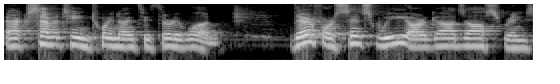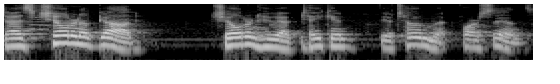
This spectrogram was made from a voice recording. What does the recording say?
Acts 17, 29 through 31. Therefore, since we are God's offsprings, as children of God, children who have taken the atonement for our sins,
